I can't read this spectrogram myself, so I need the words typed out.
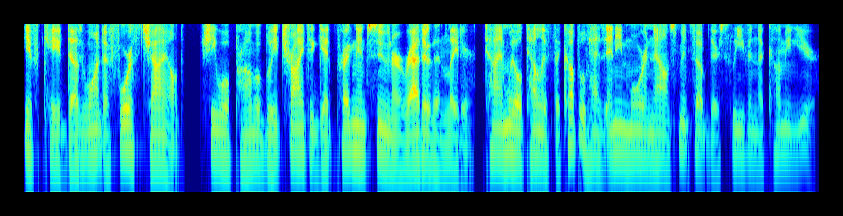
If Kate does want a fourth child, she will probably try to get pregnant sooner rather than later. Time will tell if the couple has any more announcements up their sleeve in the coming year.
